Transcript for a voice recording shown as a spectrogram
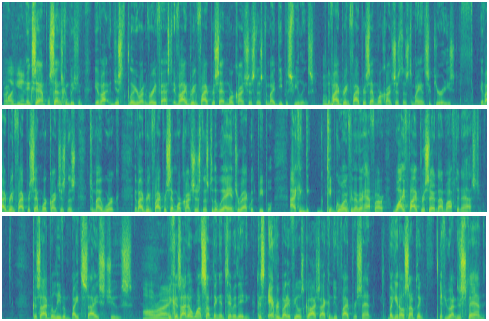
Right. plug in. Example, sentence completion. If I just let me run very fast. If I bring five percent more consciousness to my deepest feelings, if I mm-hmm. bring five percent more consciousness to my insecurities, if I bring five percent more consciousness to my work, if I bring five percent more consciousness to the way I interact with people, I can g- keep going for another half hour. Why five percent? I'm often asked. Because I believe in bite-sized chews. All right. Because I don't want something intimidating. Because everybody feels, gosh, I can do 5%. But you know something? If you understand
